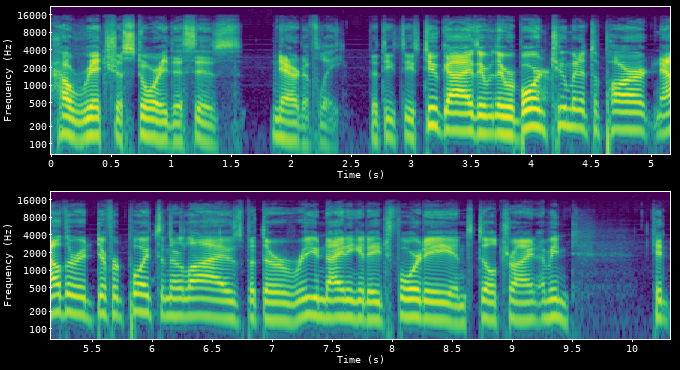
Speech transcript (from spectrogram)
how rich a story this is narratively. That these, these two guys, they were, they were born two minutes apart. Now they're at different points in their lives, but they're reuniting at age 40 and still trying. I mean, can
